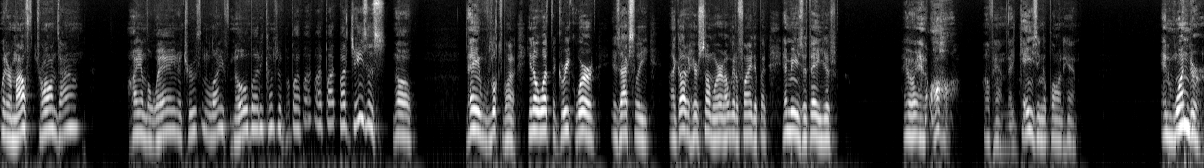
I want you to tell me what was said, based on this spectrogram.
with her mouth drawn down? I am the way, the truth, and the life. Nobody comes to but, but, but, but, but Jesus. No. They looked upon it. You know what? The Greek word is actually, I got it here somewhere and I'm going to find it, but it means that they just, they were in awe of him. They're gazing upon him and wonder.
